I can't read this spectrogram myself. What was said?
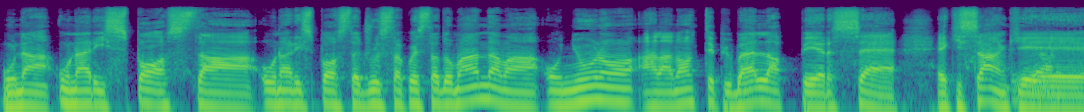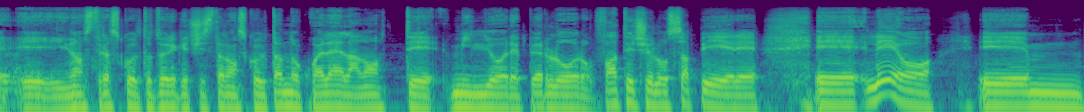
una, una, risposta, una risposta giusta a questa domanda, ma ognuno ha la notte più bella per sé e chissà anche esatto. i nostri ascoltatori che ci stanno ascoltando qual è la notte migliore per loro. Fatecelo sapere. E, Leo, ehm,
